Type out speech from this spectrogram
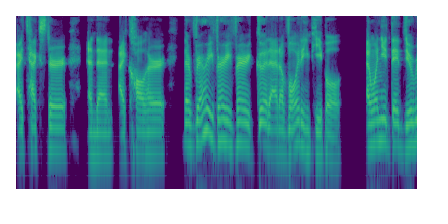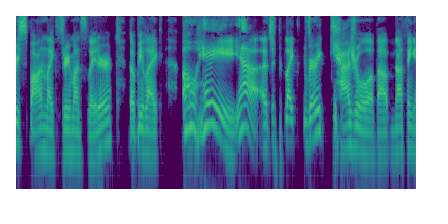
I text her and then I call her. They're very, very, very good at avoiding people. And when you they do respond like three months later, they'll be like, "Oh, hey, yeah," uh, just like very casual about nothing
